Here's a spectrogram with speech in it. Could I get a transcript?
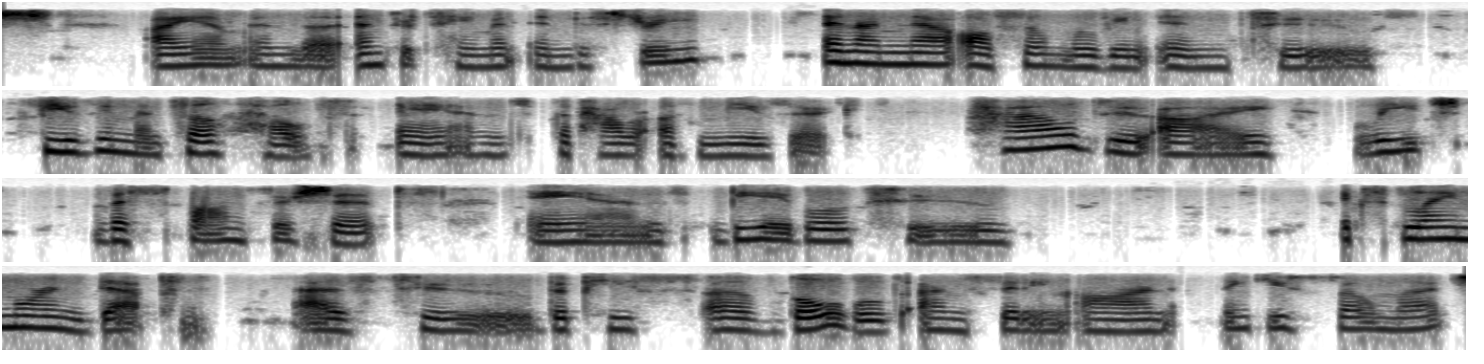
I am in the entertainment industry, and I'm now also moving into fusing mental health and the power of music. How do I reach the sponsorships and be able to explain more in depth as to the piece of gold I'm sitting on. Thank you so much.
